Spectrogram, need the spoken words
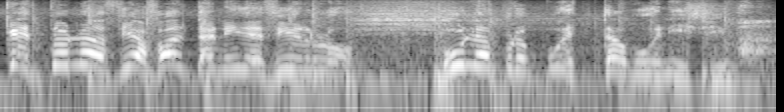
que esto no hacía falta ni decirlo. Una propuesta buenísima.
